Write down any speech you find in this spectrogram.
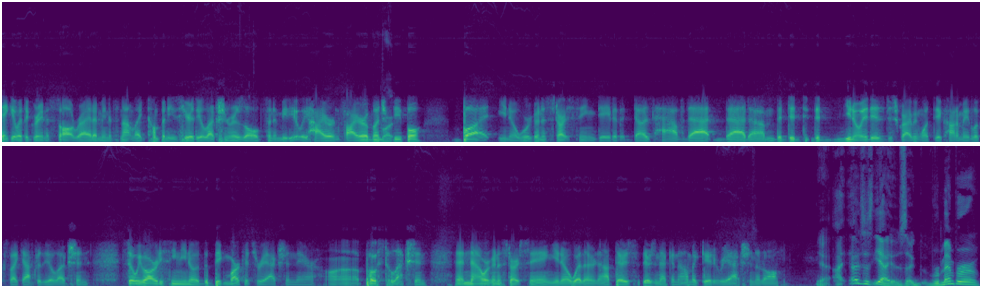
take it with a grain of salt, right? I mean, it's not like companies hear the election results and immediately hire and fire a bunch right. of people. But you know, we're going to start seeing data that does have that that um, that did, did you know it is describing what the economy looks like after the election. So we've already seen you know the big markets reaction there uh, post election, and now we're going to start seeing you know whether or not there's there's an economic data reaction at all. Yeah, I, I was just yeah, it was a, remember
